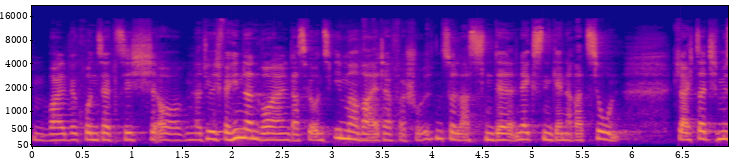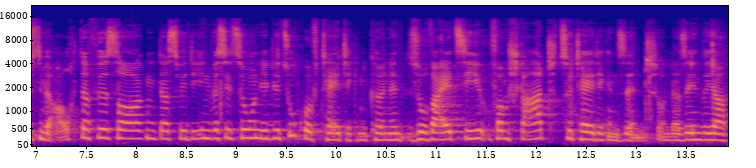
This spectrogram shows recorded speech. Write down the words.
weil wir grundsätzlich äh, natürlich verhindern wollen, dass wir uns immer weiter verschulden zu lassen der nächsten Generation. Gleichzeitig müssen wir auch dafür sorgen, dass wir die Investitionen in die Zukunft tätigen können, soweit sie vom Staat zu tätigen sind. Und da sehen wir ja,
